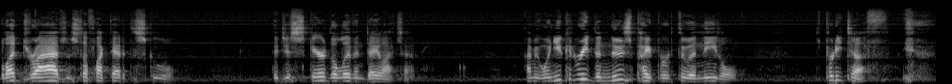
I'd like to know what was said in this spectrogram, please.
blood drives and stuff like that at the school that just scared the living daylights out of me. I mean, when you can read the newspaper through a needle, it's pretty tough.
